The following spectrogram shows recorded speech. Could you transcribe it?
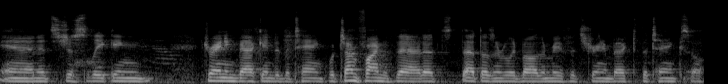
and it's just leaking draining back into the tank, which I'm fine with that. That's, that doesn't really bother me if it's draining back to the tank. So,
